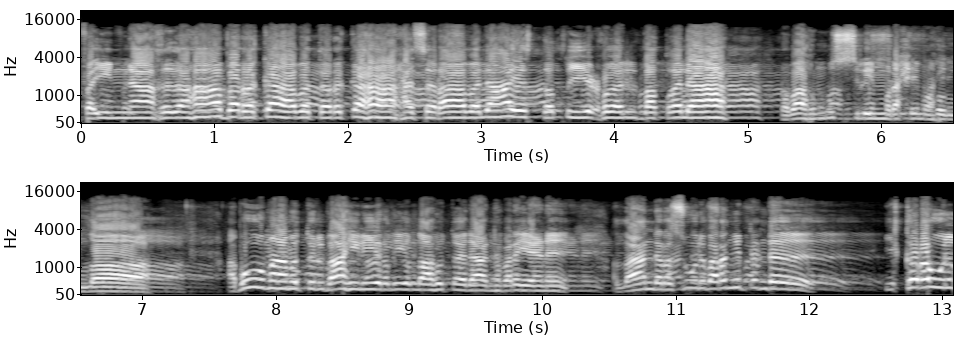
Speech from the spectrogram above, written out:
فإن أخذها بركة وتركها حسرا ولا يستطيع البطلا رواه مسلم رحمه الله അബൂമാമത്തുൽ ബാഹിലി റളിയല്ലാഹു തആല എന്ന് പറയാണ് അള്ളാഹിന്റെ റസൂൽ പറഞ്ഞിട്ടുണ്ട് ഇഖ്റഉൽ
